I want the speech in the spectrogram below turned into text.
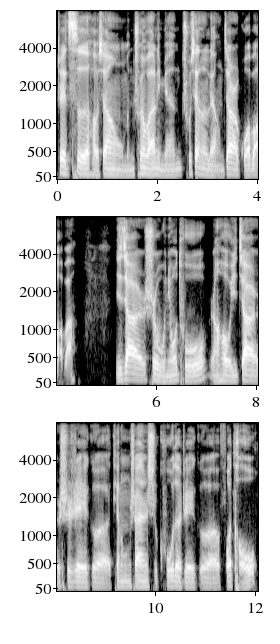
这次好像我们春晚里面出现了两件国宝吧，一件是五牛图，然后一件是这个天龙山石窟的这个佛头。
